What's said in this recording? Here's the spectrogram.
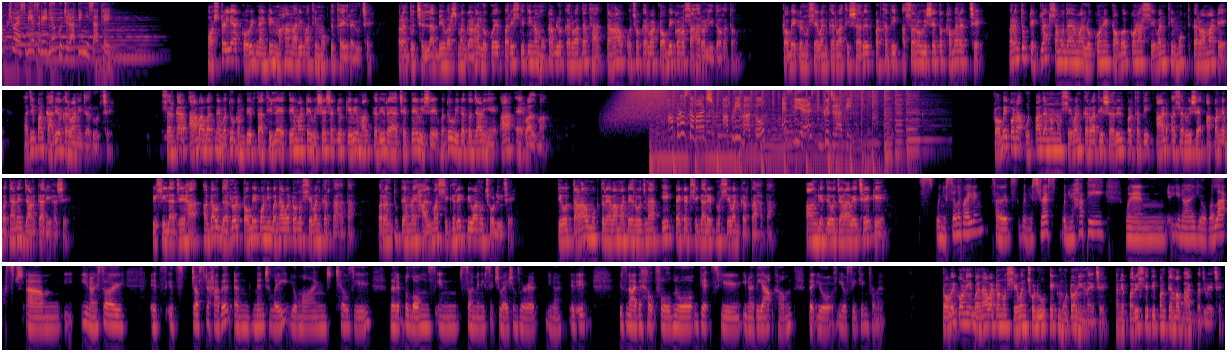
આપ છો SBS radio ગુજરાતીની સાથે. ઓસ્ટ્રેલિયા કોવિડ નાઇન્ટીન મહામારીમાંથી મુક્ત થઈ રહ્યું છે. પરંતુ છેલ્લા બે વર્ષમાં ઘણા લોકોએ પરિસ્થિતિનો મુકાબલો કરવા તથા તણાવ ઓછો કરવા ટોબેકોનો સહારો લીધો હતો. ટોબેકોનું સેવન કરવાથી શરીર પર થતી અસરો વિશે તો ખબર જ છે. પરંતુ કેટલાક સમુદાયોમાં લોકોને ટોબેકોના સેવનથી મુક્ત કરવા માટે હજી પણ કાર્યો કરવાની જરૂર છે. સરકાર આ બાબતને વધુ ગંભીરતાથી લે તે માટે વિશેષજ્ઞો કેવી માંગ કરી રહ્યા છે તે વિશે વધુ વિગતો જાણીએ આ અહેવાલમાં. આપણો સમાજ આપણી વાતો SBS ગુજરાતી. ટોબેકોના ઉત્પાદનોનું સેવન કરવાથી શરીર પર થતી આડઅસર વિશે આપણને બધાને જાણકારી હશે. પિશિલા જેહા અગાઉ દરરોજ ટોબેકોની બનાવટોનું સેવન કરતા હતા. પરંતુ તેમણે હાલમાં સિગરેટ પીવાનું છોડ્યું છે તેઓ તણાવ મુક્ત રહેવા માટે રોજના એક પેકેટ સિગારેટનું સેવન કરતા હતા આ અંગે તેઓ જણાવે છે કે when you're celebrating so it's when you're stressed when you're happy when you know you're relaxed um you know so it's it's just a habit and mentally your mind tells you that it belongs in so many situations where it you know it, it is neither helpful nor gets you, you know, the outcome that you're you're seeking from it. ટોબેકોની બનાવટોનું સેવન છોડવું એક મોટો નિર્ણય છે અને પરિસ્થિતિ પણ તેમાં ભાગ ભજવે છે.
